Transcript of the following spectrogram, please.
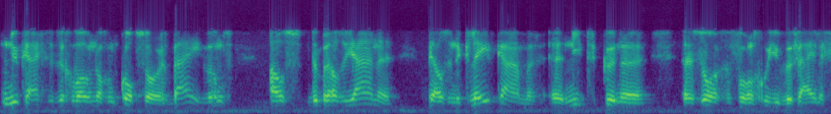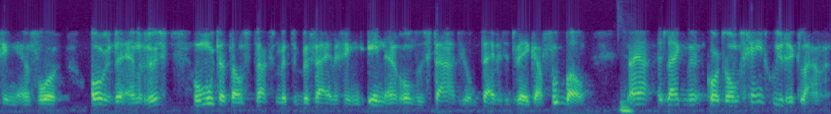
nu krijgen ze er gewoon nog een kopzorg bij. Want als de Brazilianen zelfs in de kleedkamer eh, niet kunnen eh, zorgen voor een goede beveiliging en voor orde en rust. Hoe moet dat dan straks met de beveiliging in en rond het stadion tijdens het WK voetbal? Nou ja, het lijkt me kortom geen goede reclame.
